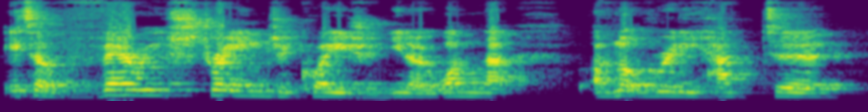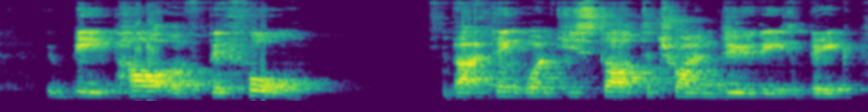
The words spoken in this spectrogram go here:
It's a very strange equation, you know, one that I've not really had to be part of before. But I think once you start to try and do these big,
